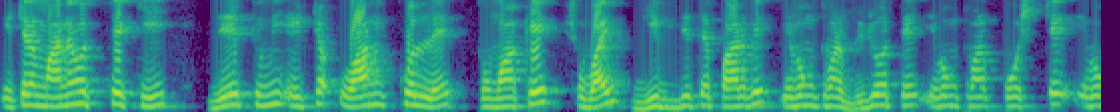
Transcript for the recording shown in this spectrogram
এটার মানে হচ্ছে কি? যে তুমি এইটা ওয়ান করলে তোমাকে সবাই গিফট দিতে পারবে এবং তোমার ভিডিওতে এবং তোমার পোস্টে এবং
